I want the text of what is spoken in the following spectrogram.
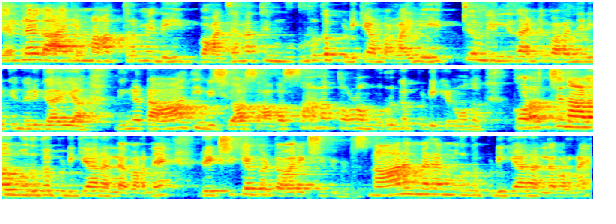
ചില കാര്യം മാത്രമേ ദൈവ വചനത്തിൽ മുറുകെ പിടിക്കാൻ പാടില്ല അതിൽ ഏറ്റവും വലുതായിട്ട് പറഞ്ഞിരിക്കുന്ന ഒരു കാര്യമാണ് നിങ്ങളുടെ ആദ്യ വിശ്വാസം അവസാനത്തോളം മുറുകെ പിടിക്കണമെന്ന്. കുറച്ച് നാൾ മുറുകെ പിടിക്കാനല്ല പറഞ്ഞേ. രക്ഷിക്കപ്പെട്ടോ രക്ഷിക്കപ്പെട്ടു സ്നാനം വരെ മുറുകെ പിടിക്കാനല്ല പറഞ്ഞേ.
